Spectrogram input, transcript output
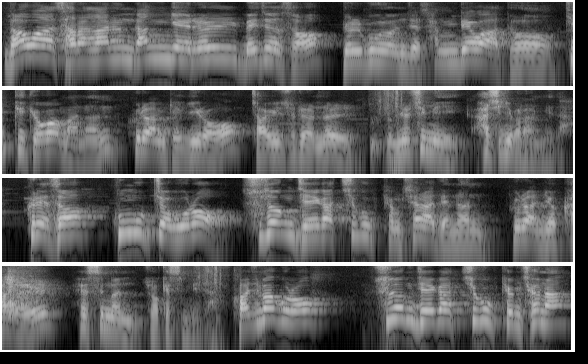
나와 사랑하는 관계를 맺어서 결국은 이제 상대와 더 깊이 교감하는 그러한 계기로 자위수련을 좀 열심히 하시기 바랍니다. 그래서 궁극적으로 수성제가 치국 평천화되는 그러한 역할을 했으면 좋겠습니다. 마지막으로 수성제가 치국 평천화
